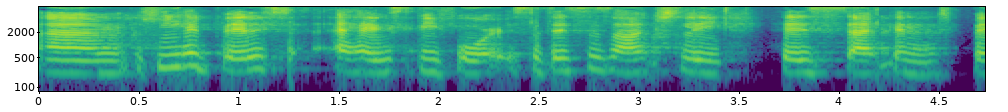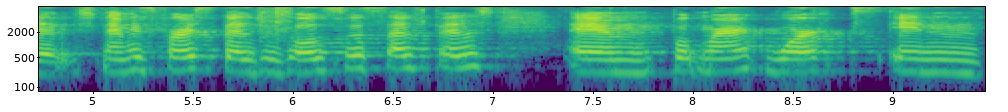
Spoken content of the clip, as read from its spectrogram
um, he had built a house before. So this is actually his second build. Now, his first build was also a self build, um, but Mark works in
